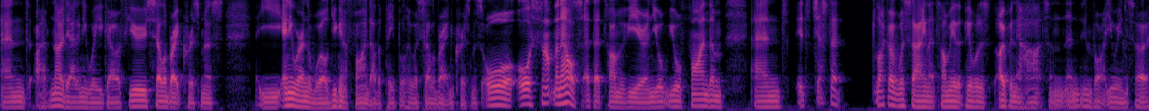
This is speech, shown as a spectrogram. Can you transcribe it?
and I have no doubt anywhere you go, if you celebrate Christmas. Anywhere in the world, you're going to find other people who are celebrating Christmas or or something else at that time of year, and you'll you'll find them, and it's just that like I was saying that year that people just open their hearts and, and invite you in. So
